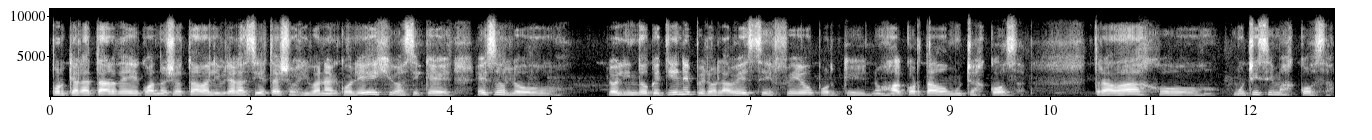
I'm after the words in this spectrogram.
porque a la tarde cuando yo estaba libre a la siesta ellos iban al colegio, así que eso es lo, lo lindo que tiene, pero a la vez es feo porque nos ha cortado muchas cosas, trabajo, muchísimas cosas.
